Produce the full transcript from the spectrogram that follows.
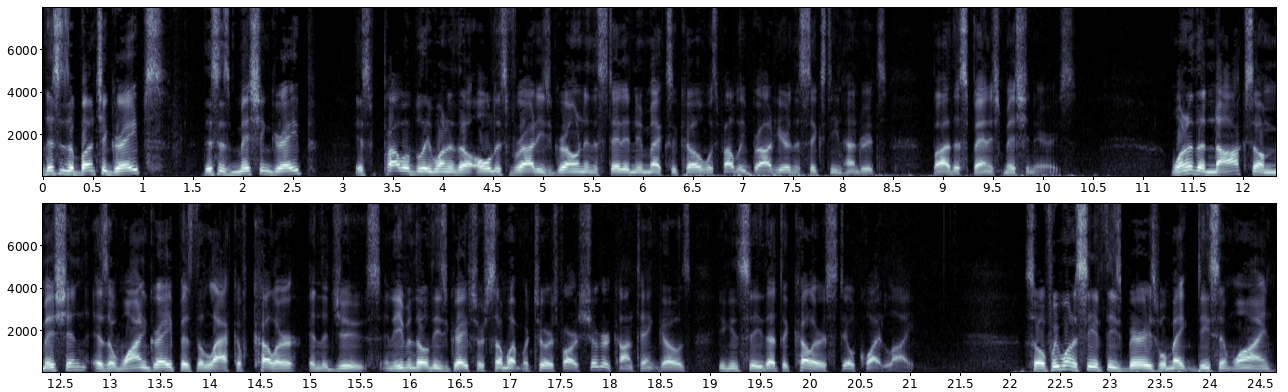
This is a bunch of grapes. This is mission grape. It's probably one of the oldest varieties grown in the state of New Mexico. It was probably brought here in the 1600s by the Spanish missionaries. One of the knocks on mission as a wine grape is the lack of color in the juice. And even though these grapes are somewhat mature as far as sugar content goes, you can see that the color is still quite light. So if we want to see if these berries will make decent wine,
